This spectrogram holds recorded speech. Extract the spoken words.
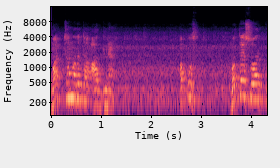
మొట్టమొదట ఆజ్ఞ. అపో మొత్త స్వార్థ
